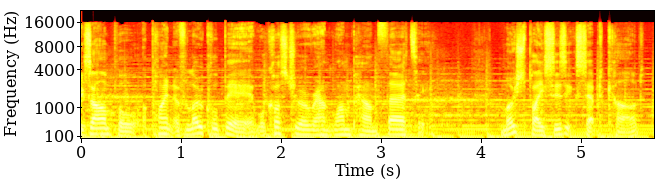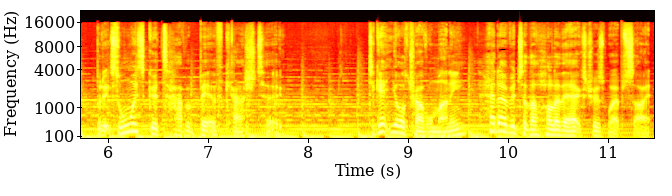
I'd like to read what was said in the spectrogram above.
example, a pint of local beer will cost you around £1.30. Most places accept card, but it's always good to have a bit of cash too. To get your travel money, head over to the Holiday Extras website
